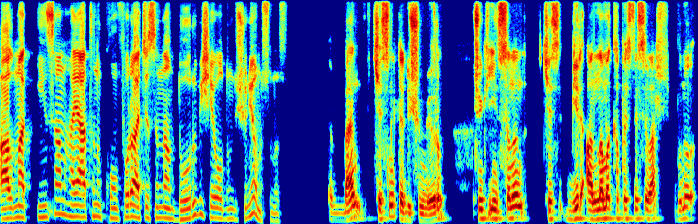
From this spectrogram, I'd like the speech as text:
almak insan hayatının konforu açısından doğru bir şey olduğunu düşünüyor musunuz? Ben kesinlikle düşünmüyorum. Çünkü insanın bir anlama kapasitesi var. Bunu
